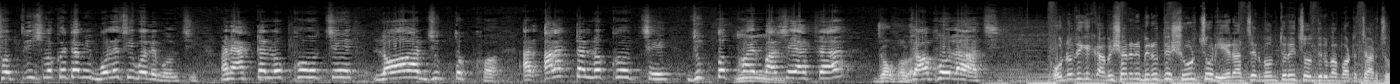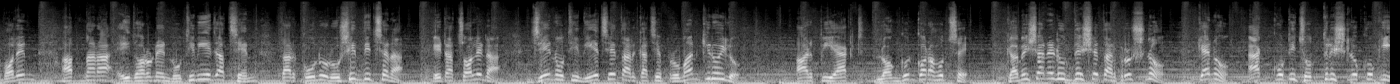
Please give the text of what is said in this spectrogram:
ছত্রিশ লক্ষ এটা আমি বলেছি বলে বলছি। মানে একটা লক্ষ্য হচ্ছে ল আর যুক্তক্ষ আর আরেকটা লক্ষ্য হচ্ছে যুক্তক্ষয়ের পাশে একটা জফলা আছে। অন্যদিকে কমিশনের বিরুদ্ধে সুর চড়িয়ে রাজ্যের মন্ত্রী চন্দ্রিমা ভট্টাচার্য বলেন আপনারা এই ধরনের নথি নিয়ে যাচ্ছেন তার কোনো রসিদ দিচ্ছে না। এটা চলে না। যে নথি দিয়েছে তার কাছে প্রমাণ কি রইল? আরপি অ্যাক্ট লঙ্ঘন করা হচ্ছে। কমিশনের উদ্দেশ্যে তার প্রশ্ন কেন এক কোটি ছত্রিশ লক্ষ কি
